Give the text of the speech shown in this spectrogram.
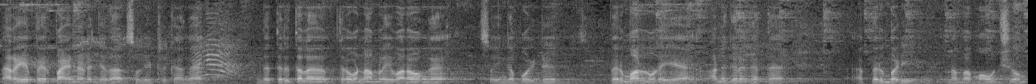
நிறைய பேர் பயனடைஞ்சதாக சொல்லிகிட்ருக்காங்க இந்த திருத்தல திருவண்ணாமலை வரவங்க ஸோ இங்கே போயிட்டு பெருமாளினுடைய அனுகிரகத்தை பெரும்படி பெறும்படி நம்ம மௌன்ஷம்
